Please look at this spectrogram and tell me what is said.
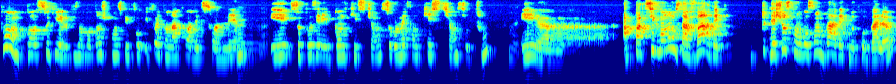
Peu importe ce qui est le plus important, je pense qu'il faut, il faut être en accord avec soi-même et se poser les bonnes questions, se remettre en question surtout. Et euh, à partir du moment où ça va avec, toutes les choses qu'on ressent va avec notre valeur,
